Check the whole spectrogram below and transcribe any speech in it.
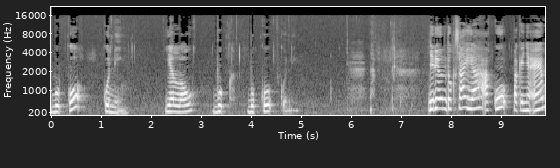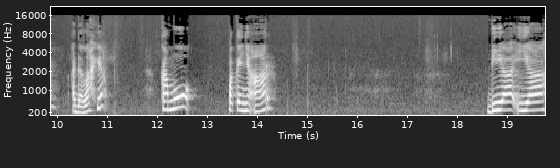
Buku kuning. Yellow book. Buku kuning. Nah, jadi untuk saya, aku pakainya M adalah ya. Kamu pakainya R. Dia, ia,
